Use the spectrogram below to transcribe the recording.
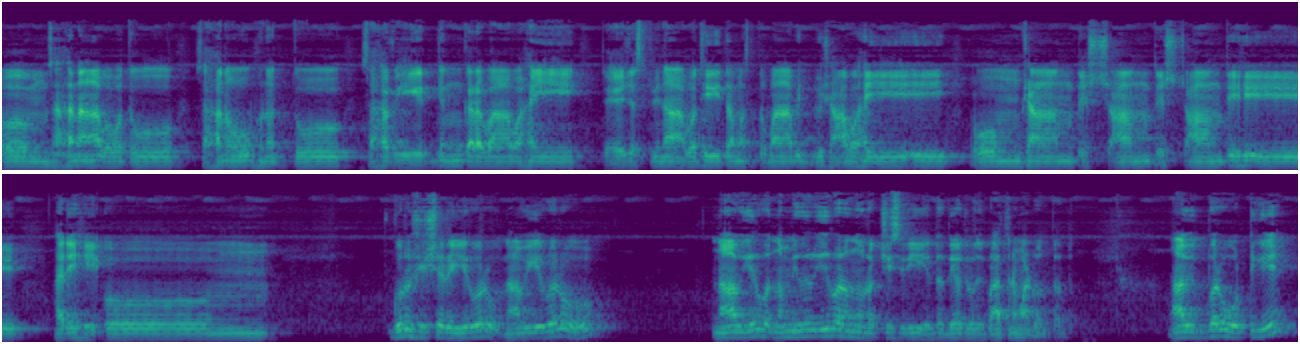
ಓಂ ಸಹನಾಭವತು ಸಹನೋ ಭುನಕ್ತು, ಸಹ ವೀರ್ಯಂಕರವಾವಹೈ ತೇಜಸ್ವಿನಾವಧೀತಮಸ್ತು ಮಾ ವಿದ್ವಿಷಾವಹೈ. ಓಂ ಶಾಂತಿಶಾಂತಿಶಾಂತಿ. ಹರಿ ಓಂ. ಗುರು ಶಿಷ್ಯರು ಇರುವರು, ನಾವು ಇರುವರು, ನಾವು ಇರುವ, ನಮ್ಮ ಇರುವರನ್ನು ರಕ್ಷಿಸಿರಿ ಅಂತ ದೇವತೆಗಳಲ್ಲಿ ಪ್ರಾರ್ಥನೆ ಮಾಡುವಂಥದ್ದು. ನಾವಿಬ್ಬರೂ ಒಟ್ಟಿಗೆ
